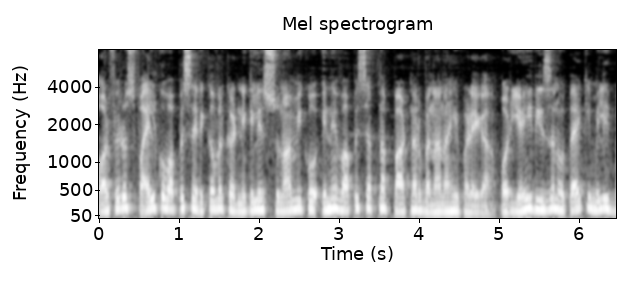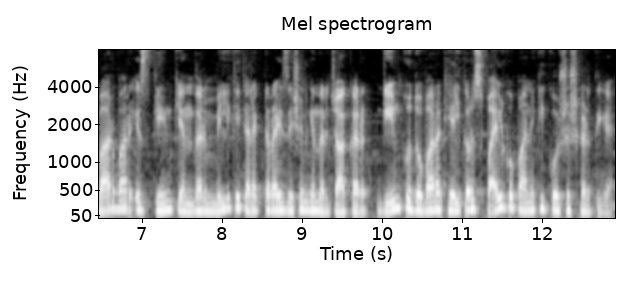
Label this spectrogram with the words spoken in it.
और फिर उस फ़ाइल को वापस से रिकवर करने के लिए सुनामी को इन्हें वापस से अपना पार्टनर बनाना ही पड़ेगा। और यही रीजन होता है कि मिली बार बार इस गेम के अंदर, मिली के कैरेक्टराइजेशन के अंदर जाकर गेम को दोबारा खेलकर उस फ़ाइल को पाने की कोशिश करती है,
